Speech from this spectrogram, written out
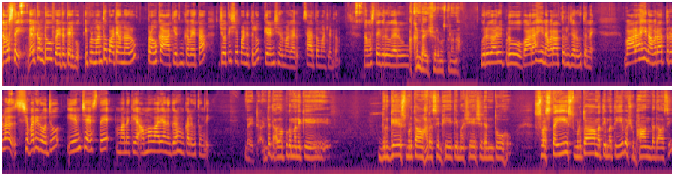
నమస్తే వెల్కమ్ టు వేద తెలుగు. ఇప్పుడు మనతో పాటే ఉన్నారు ప్రముఖ ఆధ్యాత్మికవేత్త జ్యోతిష్య పండితులు కిరణ్ శర్మ గారు. సార్తో మాట్లాడదాం. నమస్తే గురువుగారు. అఖండ ఐశ్వర్యమస్తున్నానా గురుగారు ఇప్పుడు వారాహి నవరాత్రులు జరుగుతున్నాయి. వారాహి నవరాత్రుల చివరి రోజు ఏం చేస్తే మనకి అమ్మవారి అనుగ్రహం కలుగుతుంది? రైట్ అంటే దాదాపుగా మనకి దుర్గే స్మృతాహరసి భీతిమశేష జంతో స్వస్థై స్మృతామతిమతీవ శుభాన్ దదాసి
